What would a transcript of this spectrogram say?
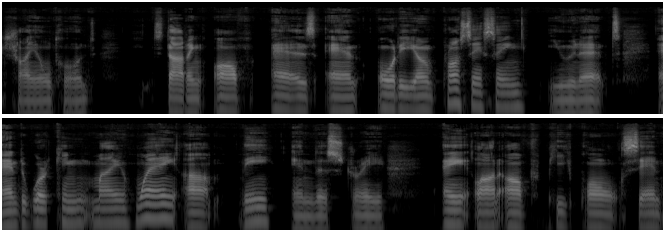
childhood starting off as an audio processing unit and working my way up the industry a lot of people said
